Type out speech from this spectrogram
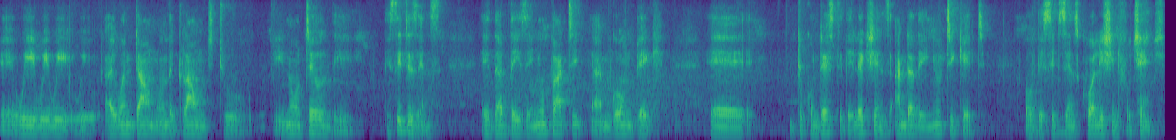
we, we, we, we, I went down on the ground to, you know, tell the, the citizens that there is a new party. I'm going back to contest the elections under the new ticket of the Citizens Coalition for Change.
